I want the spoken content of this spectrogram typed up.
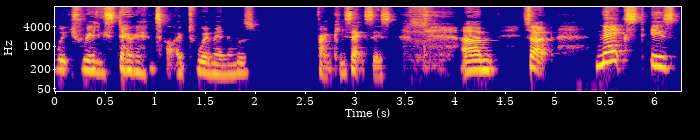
which really stereotyped women was frankly sexist. Um, so next is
